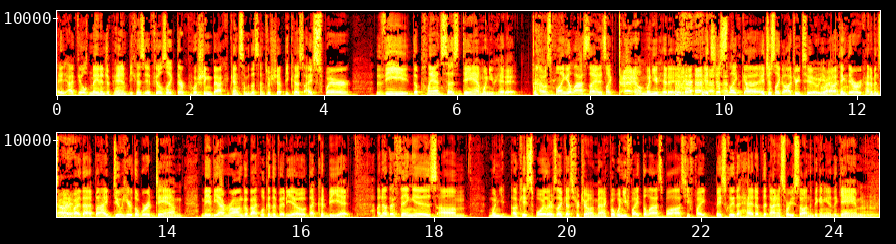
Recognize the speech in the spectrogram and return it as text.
I, I feel made in Japan because it feels like they're pushing back against some of the censorship. Because I swear the the plan says "damn" when you hit it. I was playing it last night. It's like "damn" when you hit it. It- it's just like uh, it's just like Audrey II. You know, I think they were kind of inspired yeah. by that. But I do hear the word "damn." Maybe I'm wrong. Go back look at the video. That could be it. Another thing is um, when you, okay, spoilers I guess for Joe and Mac. But when you fight the last boss, you fight basically the head of the dinosaur you saw in the beginning of the game.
